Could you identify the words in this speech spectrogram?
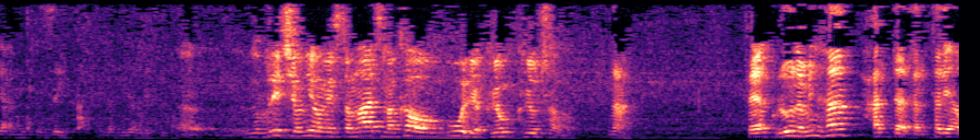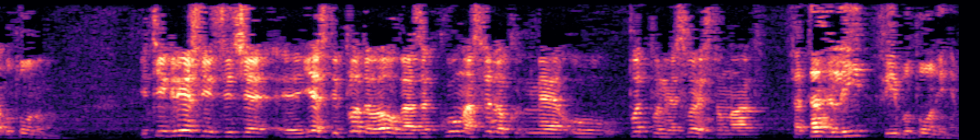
يعني كالزيت الذي يغلي في البطون E, vriće u njihovim stomacima kao ulje klju, ključalo. نعم فيأكلون منها حتى تمتلئ بطونهم I ti griješnici će e, jesti plodove ovoga za kuma sve dok ne u potpune svoje stomake. فتغلي في بطونهم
